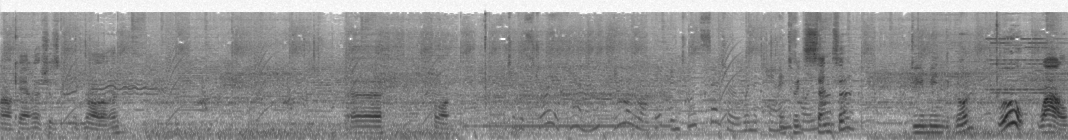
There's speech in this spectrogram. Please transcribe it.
Okay, let's just ignore that then. Uh, come on. To destroy a cannon, aim a rocket into its center when the cannon Into its centre? Do you mean the gun? Whoa! Wow.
